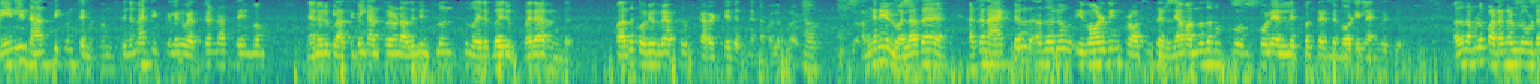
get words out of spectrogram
mainly dance sequence ചെയ്യുമ്പോൾ ഇപ്പം സിനിമാറ്റിക് അല്ലെങ്കിൽ വെസ്റ്റേൺ ഡാൻസ് ചെയ്യുമ്പം ഞാനൊരു ക്ലാസിക്കൽ ഡാൻസർ ആയതുകൊണ്ട് അതിന്റെ ഇൻഫ്ലുവൻസ് വരും വരാറുണ്ട്. അപ്പൊ അത് കൊറിയോഗ്രാഫേഴ്സ് കറക്റ്റ് ചെയ്തിട്ടുണ്ട് എന്നെ പല പ്രാവശ്യം. അങ്ങനെയുള്ളൂ. അല്ലാതെ ആസ് എൻ ആക്ടർ അതൊരു ഇവോൾവിംഗ് പ്രോസസ് അല്ല. ഞാൻ വന്നത് പോലെയല്ല ഇപ്പോഴത്തെ എന്റെ ബോഡി ലാംഗ്വേജും അത് നമ്മൾ പടങ്ങളിലൂടെ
